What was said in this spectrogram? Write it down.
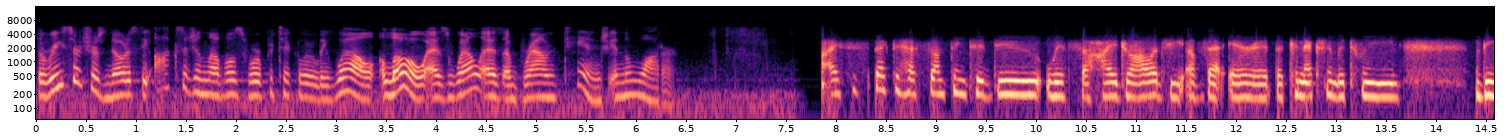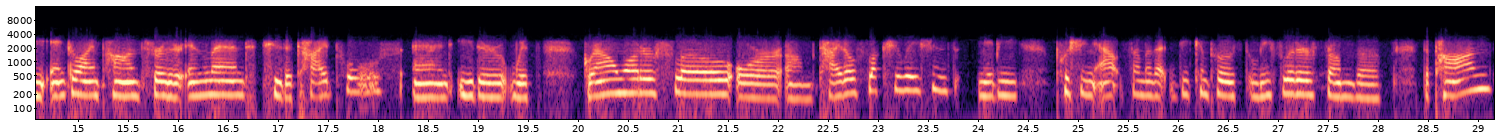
The researchers noticed the oxygen levels were particularly well low, as well as a brown tinge in the water. I suspect it has something to do with the hydrology of that area, the connection between the anchialine ponds further inland to the tide pools, and either with groundwater flow or um, tidal fluctuations, maybe pushing out some of that decomposed leaf litter from the, the ponds.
